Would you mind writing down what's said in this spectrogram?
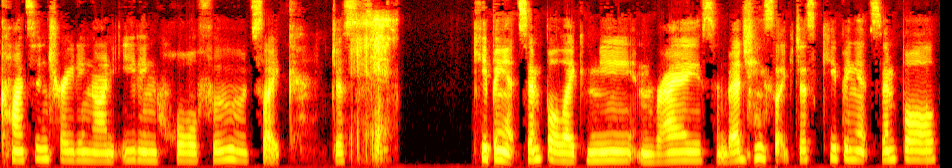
concentrating on eating whole foods, like just keeping it simple, like meat and rice and veggies, like just keeping it simple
